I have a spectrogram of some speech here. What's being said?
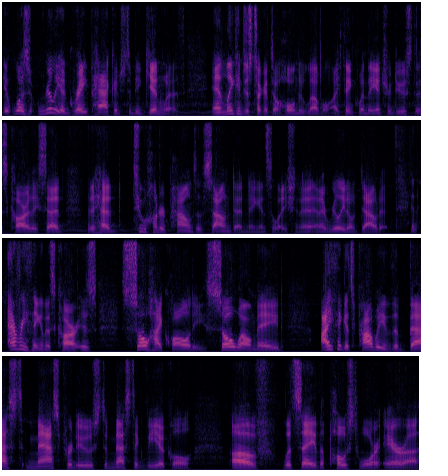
it was really a great package to begin with. And Lincoln just took it to a whole new level. I think when they introduced this car, they said that it had 200 pounds of sound deadening insulation, and I really don't doubt it. And everything in this car is so high quality, so well made. I think it's probably the best mass-produced domestic vehicle of, let's say, the post-war era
